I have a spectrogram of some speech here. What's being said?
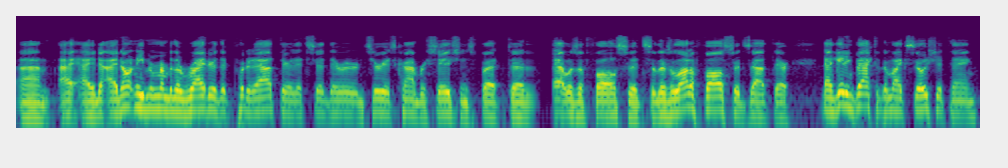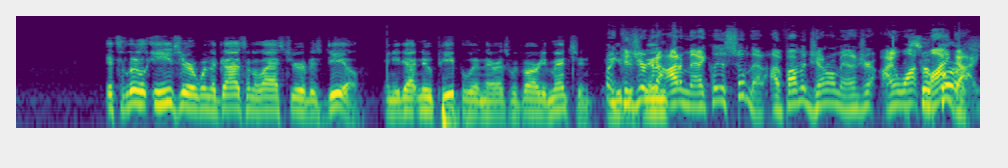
Um, I, I, I don't even remember the writer that put it out there that said they were in serious conversations, but uh, that was a falsehood. So there's a lot of falsehoods out there. Now, getting back to the Mike Scioscia thing, it's a little easier when the guy's on the last year of his deal and you got new people in there, as we've already mentioned. Right. Because just you're going to automatically assume that. If I'm a general manager, I want So my course. guy.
